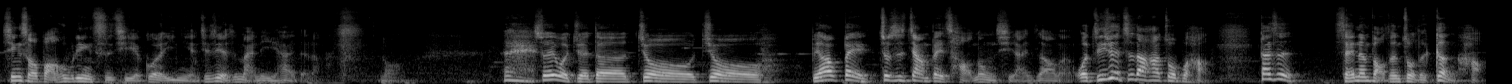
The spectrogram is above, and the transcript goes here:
新手保护令时期也过了一年，其实也是蛮厉害的啦。哎，所以我觉得就就不要被就是这样被炒弄起来，你知道吗？我的确知道他做不好，但是谁能保证做得更好？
